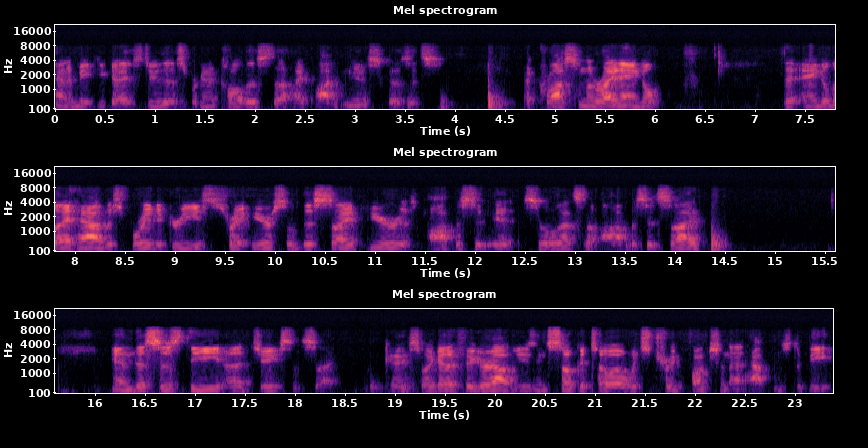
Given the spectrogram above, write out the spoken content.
kind of make you guys do this. We're gonna call this the hypotenuse because it's across from the right angle. The angle that I have is 40 degrees, it's right here. So this side here is opposite it. So that's the opposite side. And this is the adjacent side. Okay, so I got to figure out using SOHCAHTOA which trig function that happens to be.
